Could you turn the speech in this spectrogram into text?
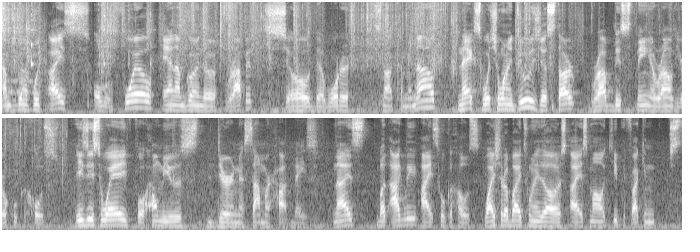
I'm just gonna put ice over foil and I'm going to wrap it so the water is not coming out. Next, what you wanna do is just start wrap this thing around your hookah hose. Easiest way for home use during the summer hot days. Nice but ugly ice hookah hose. Why should I buy $20 ice mouth tip if I can just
